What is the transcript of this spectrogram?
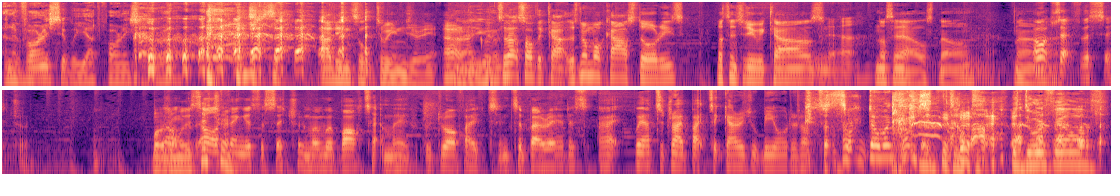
And I varnished it with yacht varnish as well. add insult to injury. All right, good. go. So that's all the car. There's no more car stories. Nothing to do with cars. no. Nothing else. No. No. Oh, except for the Citroen. what was wrong with the Citroen? The only thing is the Citroen, when we bought it and we, we drove out into Bury, and it's, I, we had to drive back to the garage with me ordered off to the front door and come the door fell off.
